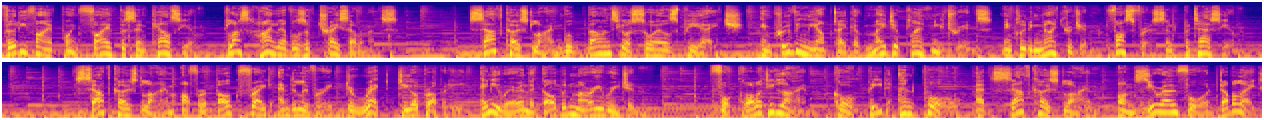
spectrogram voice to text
35.5% calcium, plus high levels of trace elements. South Coast Lime will balance your soil's pH, improving the uptake of major plant nutrients, including nitrogen, phosphorus, and potassium. South Coast Lime offer bulk freight and delivery direct to your property anywhere in the Goulburn Murray region. For quality lime, call Pete and Paul at South Coast Lime on 0488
